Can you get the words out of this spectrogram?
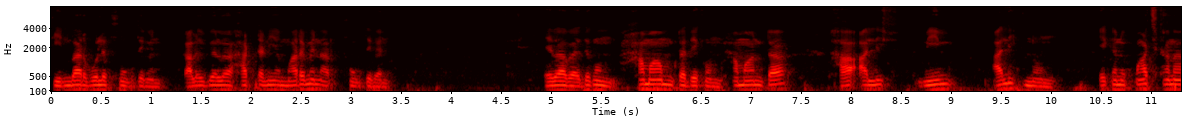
তিনবার বলে ফুঁক দেবেন কালো বেলার হাতটা নিয়ে মারবেন আর ফুঁক দেবেন এভাবে দেখুন হামামটা দেখুন হামানটা হা আলিফ মিম আলিফ নুন এখানে পাঁচখানা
